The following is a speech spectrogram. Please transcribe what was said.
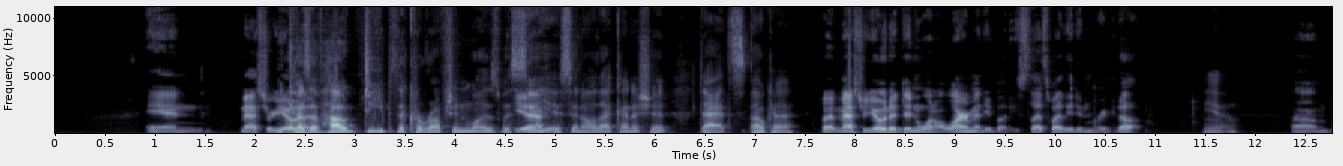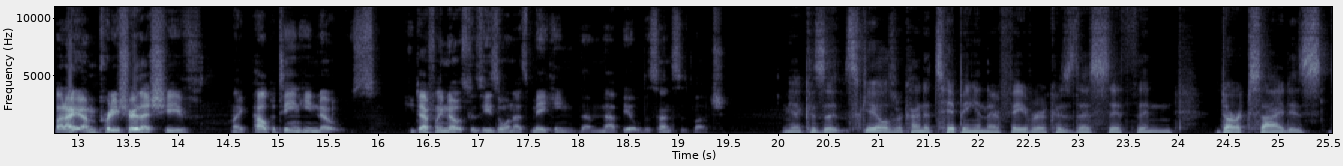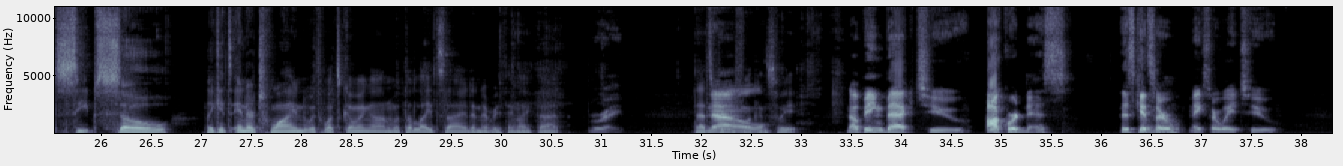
And Master Yoda, because of how deep the corruption was with Yeah. Sidious and all that kind of shit? That's okay. but Master Yoda didn't want to alarm anybody, so that's why they didn't bring it up. Yeah. Um, but I, I'm pretty sure that Sheev, like Palpatine, he knows. He definitely knows because he's the one that's making them not be able to sense as much. Yeah, because the scales are kind of tipping in their favor because the Sith and dark side is seeps so like it's intertwined with what's going on with the light side and everything like that. Right. That's Now- pretty fucking sweet. Now, being back to awkwardness, this gets you our makes our way to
